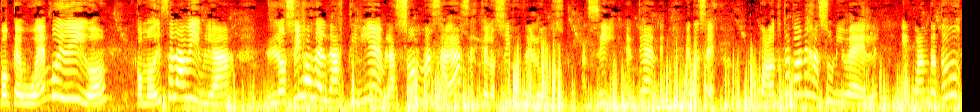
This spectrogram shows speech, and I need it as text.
Porque vuelvo y digo, como dice la Biblia, los hijos de las tinieblas son más sagaces que los hijos de luz. Así, ¿entiendes? Entonces, cuando tú te pones a su nivel y cuando tú,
